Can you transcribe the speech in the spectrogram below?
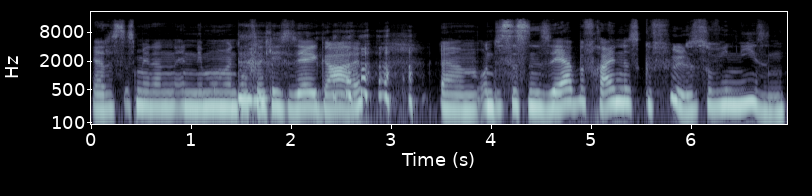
Ja, das ist mir dann in dem Moment tatsächlich sehr egal. ähm, und es ist ein sehr befreiendes Gefühl. Es ist so wie Niesen.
